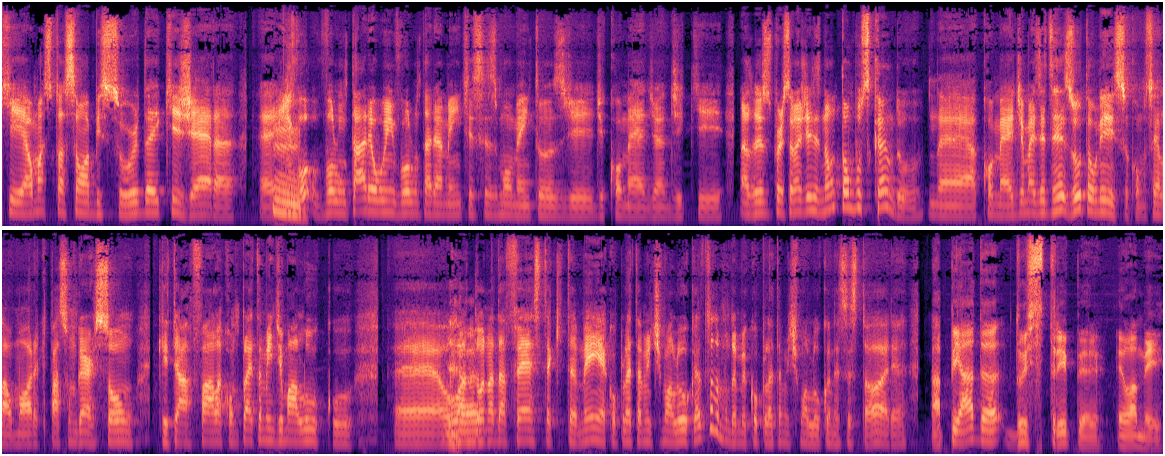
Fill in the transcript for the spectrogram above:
que é uma situação absurda e que gera, é, hum. voluntária ou involuntariamente, esses momentos de, de comédia, de que às vezes os personagens eles não estão buscando né, a comédia, mas eles resultam nisso, como sei lá, uma hora que passa um garçom que tem uma fala completamente de maluco, é, ou a dona da festa que também é completamente maluca. Todo mundo é meio completamente maluco nessa história. A piada do stripper eu amei,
